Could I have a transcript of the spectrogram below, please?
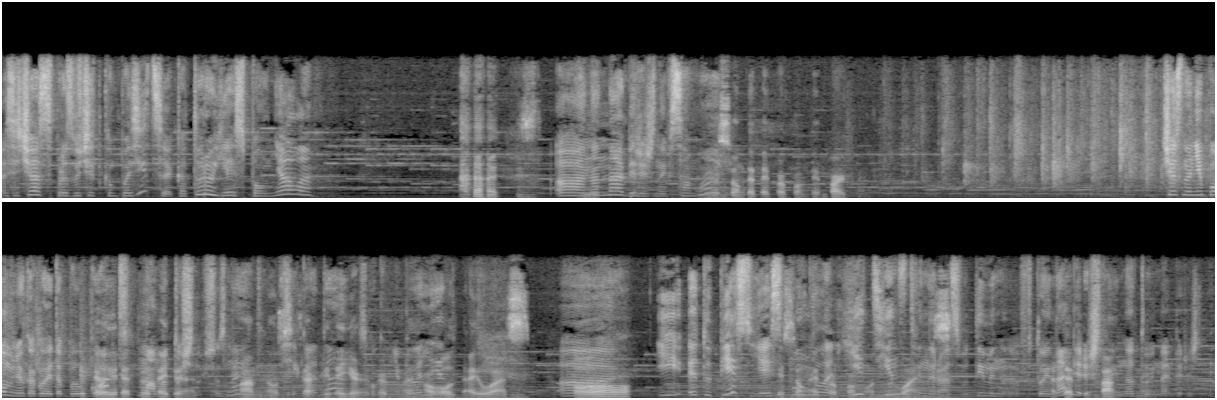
А сейчас прозвучит композиция, которую я исполняла а, на набережной в Самаре. Честно, не помню, какой это был год. Мама точно все знает. Mom knows exactly the year how old I was. Oh. И эту песню я исполнила единственный раз, вот именно в той набережной, на той набережной.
